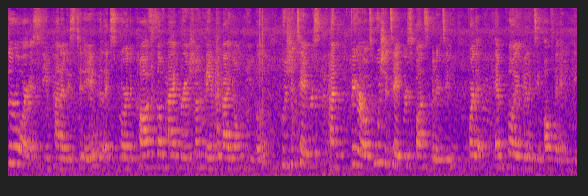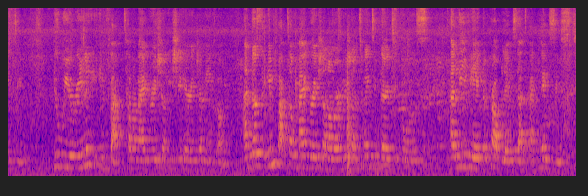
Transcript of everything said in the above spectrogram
Through our esteemed panelists today, we'll explore the causes of migration, namely by young people, who should take and figure out who should take responsibility for the employability of the educated. Do we really, in fact, have a migration issue here in Jamaica? And does the impact of migration on our Vision 2030 goals alleviate the problems that exist?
